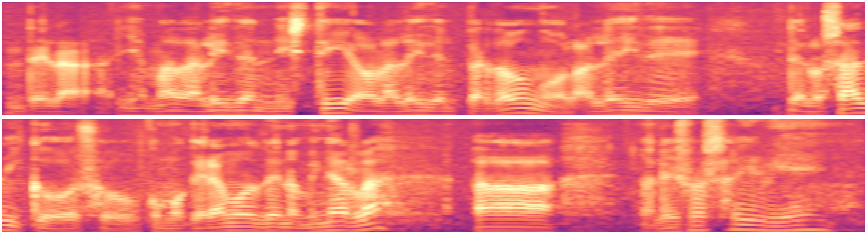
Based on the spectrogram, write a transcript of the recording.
de la llamada ley de amnistía o la ley del perdón o la ley de, los ádicos o como queramos denominarla, ah, no les va a salir bien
